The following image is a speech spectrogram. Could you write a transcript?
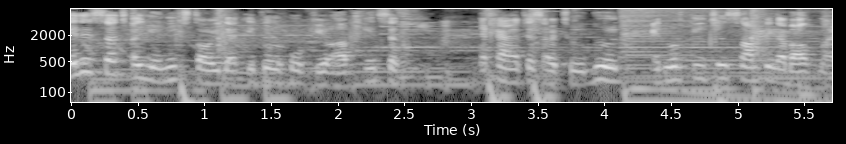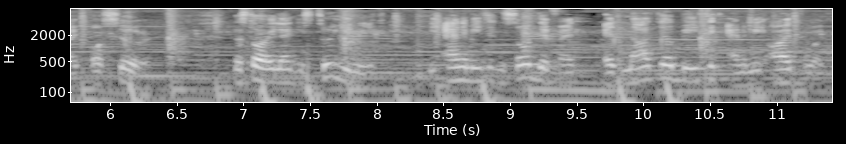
It is such a unique story that it will hook you up instantly. The characters are too good and will teach you something about life for sure. The storyline is too unique, the animation is so different, and not your basic anime artwork.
